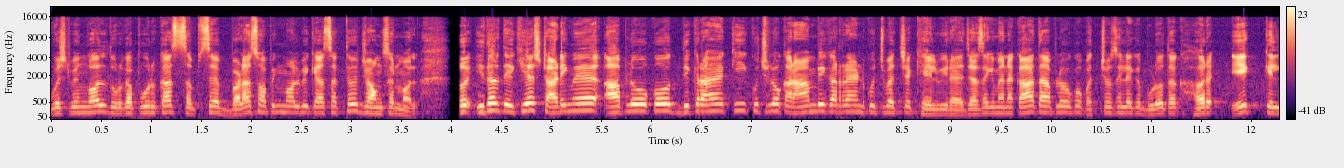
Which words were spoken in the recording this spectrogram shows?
वेस्ट बंगाल दुर्गापुर का सबसे बड़ा शॉपिंग मॉल भी कह सकते हो जॉन्सन मॉल तो इधर देखिए स्टार्टिंग में आप लोगों को दिख रहा है कि कुछ लोग आराम भी कर रहे हैं एंड कुछ बच्चे खेल भी रहे हैं। जैसा कि मैंने कहा था आप लोगों को, बच्चों से लेकर बूढ़ों तक हर एक के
